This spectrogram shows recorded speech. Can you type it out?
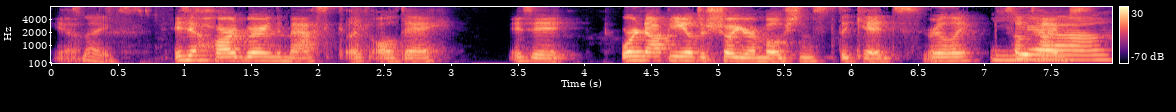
Yeah. It's nice. Is it hard wearing the mask like all day? Is it or not being able to show your emotions to the kids, really? Sometimes. Yeah.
